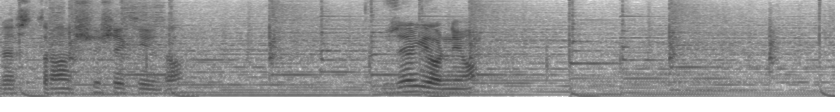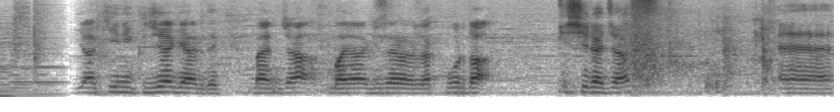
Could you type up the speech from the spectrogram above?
Restoran şu şekilde. Güzel görünüyor. Yakinikçiye geldik. Bence bayağı güzel olacak. Burada pişireceğiz. Ee,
